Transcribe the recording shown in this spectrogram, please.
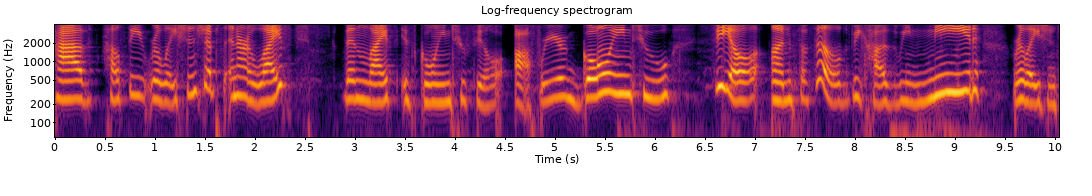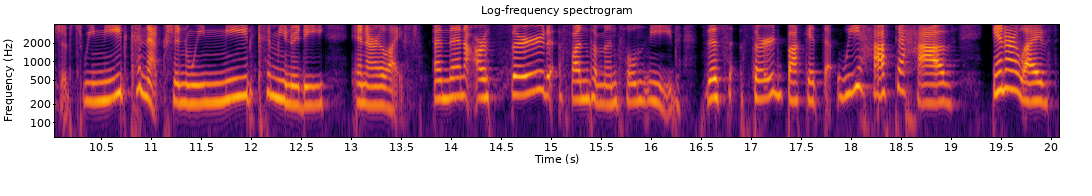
have healthy relationships in our life, then life is going to feel off. We are going to feel unfulfilled because we need relationships. We need connection. We need community in our life. And then our third fundamental need, this third bucket that we have to have in our lives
